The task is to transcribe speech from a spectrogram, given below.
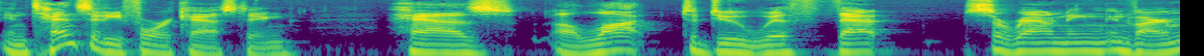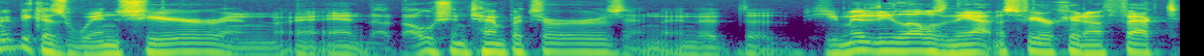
intensity forecasting has a lot to do with that surrounding environment because wind shear and and the ocean temperatures and, and the, the humidity levels in the atmosphere can affect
